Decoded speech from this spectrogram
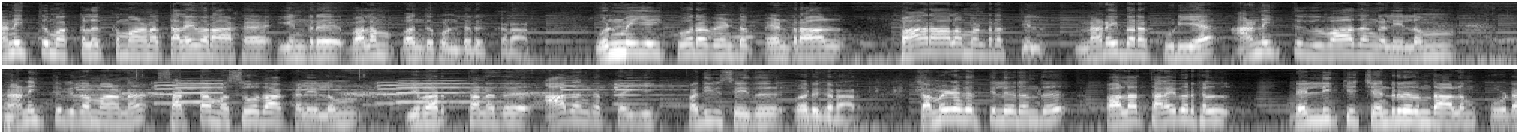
அனைத்து மக்களுக்குமான தலைவராக இன்று வலம் வந்து கொண்டிருக்கிறார். உண்மையை கூற வேண்டும் என்றால் பாராளுமன்றத்தில் நடைபெறக்கூடிய அனைத்து விவாதங்களிலும் அனைத்து விதமான சட்ட மசோதாக்களிலும் இவர் தனது ஆதங்கத்தை பதிவு செய்து வருகிறார். தமிழகத்திலிருந்து பல தலைவர்கள் டெல்லிக்கு சென்றிருந்தாலும் கூட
